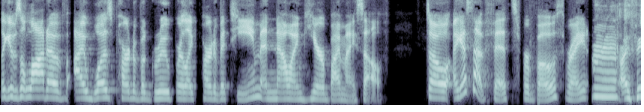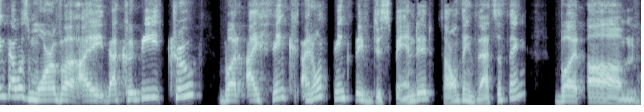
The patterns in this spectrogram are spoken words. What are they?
Like it was a lot of I was part of a group or like part of a team, and now I'm here by myself. So I guess that fits for both, right? Mm, I think that was more of a I that could be true, but I think I don't think they've disbanded, so I don't think that's a thing. But um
